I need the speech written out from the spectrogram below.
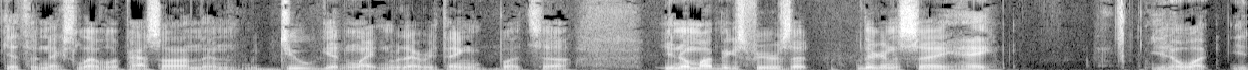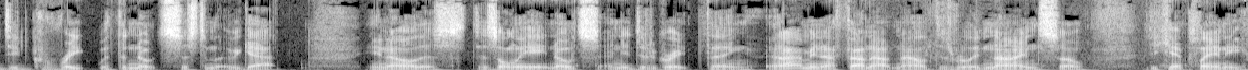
get to the next level or pass on, then we do get enlightened with everything. But, uh, you know, my biggest fear is that they're going to say, hey, you know what? You did great with the note system that we got. You know, there's there's only eight notes, and you did a great thing. And I mean, I found out now that there's really nine, so you can't play any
